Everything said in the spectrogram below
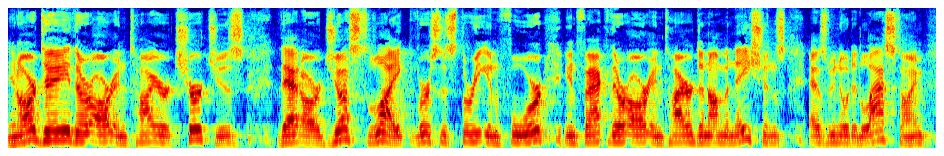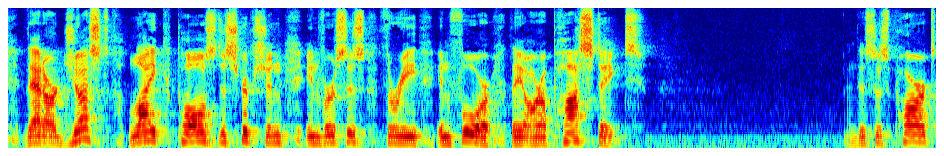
In our day, there are entire churches that are just like verses 3 and 4. In fact, there are entire denominations, as we noted last time, that are just like Paul's description in verses 3 and 4. They are apostate. And this is part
